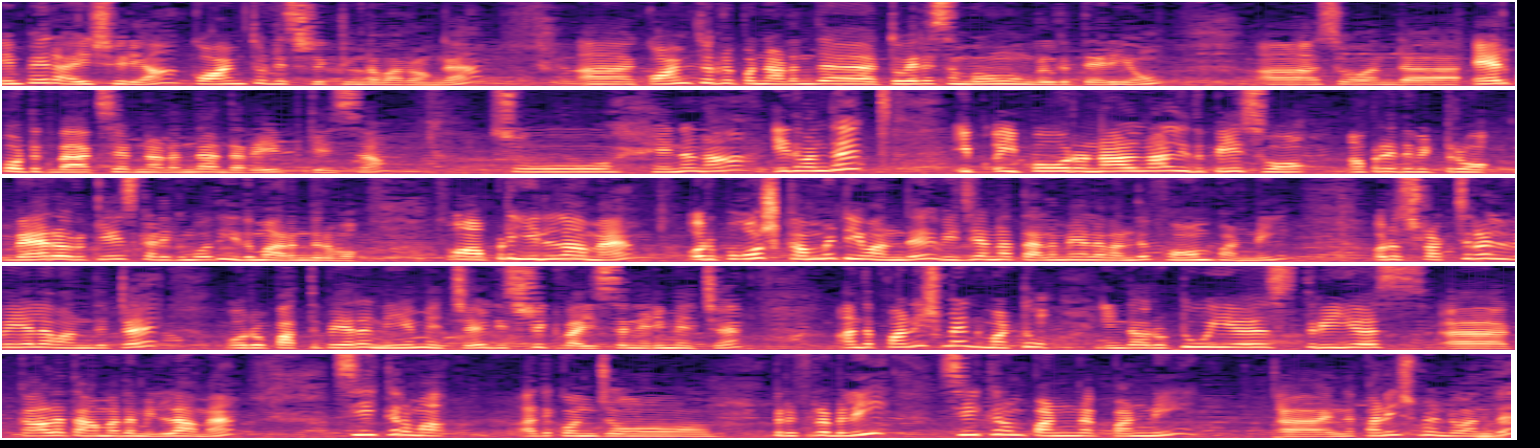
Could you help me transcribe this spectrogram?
என் பேர் ஐஸ்வர்யா. கோயம்புத்தூர் டிஸ்ட்ரிக்ட்லேருந்து வரோங்க கோயம்புத்தூர் இப்போ நடந்த துயர சம்பவம் உங்களுக்கு தெரியும். ஸோ அந்த ஏர்போர்ட்டுக்கு பேக் சைடு நடந்த அந்த ரேப் தான் ஸோ என்னன்னா இது வந்து இப்போ இப்போ ஒரு நாலு நாள் இது பேசுவோம் அப்புறம் இது விட்டுருவோம். வேற ஒரு கேஸ் கிடைக்கும்போது இது மறந்துடுவோம் ஸோ அப்படி இல்லாமல் ஒரு போஸ்ட் கமிட்டி வந்து விஜயண்ணா தலைமையில் வந்து ஃபார்ம் பண்ணி ஒரு ஸ்ட்ரக்சரல் வேலை வந்துட்டு ஒரு பத்து பேரை நியமிச்சு டிஸ்ட்ரிக்ட் வைஸ் நியமிச்சு அந்த பனிஷ்மெண்ட் மட்டும் இந்த ஒரு டூ இயர்ஸ் த்ரீ இயர்ஸ் காலதாமதம் இல்லாமல் சீக்கிரமாக அது கொஞ்சம் ப்ரிஃபரபிளி சீக்கிரம் பண்ண பண்ணி இந்த பனிஷ்மெண்ட் வந்து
